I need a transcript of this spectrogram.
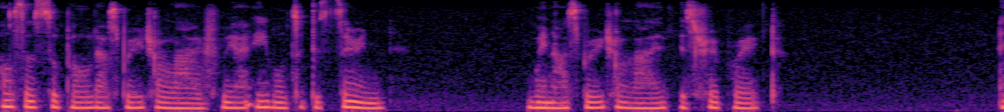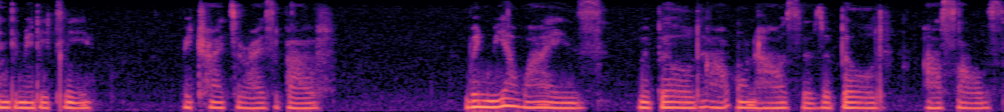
helps us to build our spiritual life. We are able to discern when our spiritual life is shipwrecked. And immediately we try to rise above. When we are wise, we build our own houses, we build ourselves.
